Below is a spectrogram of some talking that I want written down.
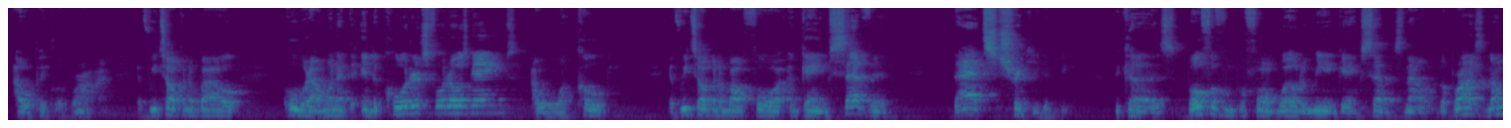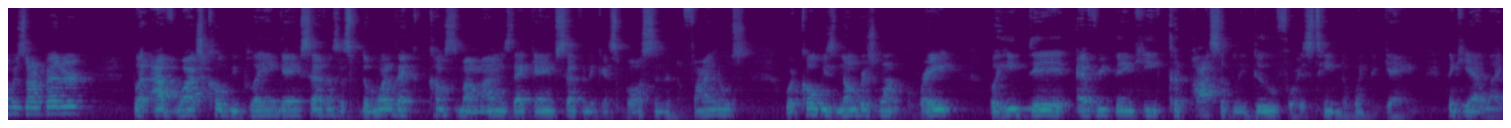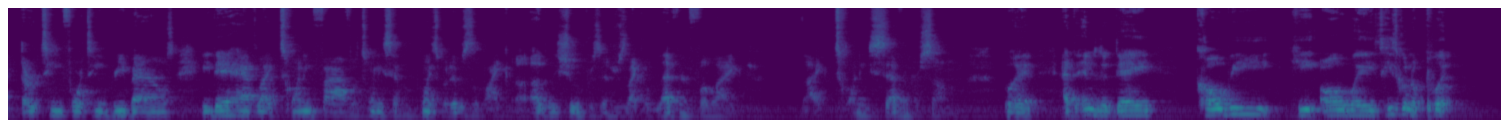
I would pick LeBron. If we're talking about who would I want at the end of quarters for those games, I would want Kobe. If we're talking about for a game seven, that's tricky to me because both of them performed well to me in game sevens. Now, LeBron's numbers are better, but I've watched Kobe play in game sevens. The one that comes to my mind is that game seven against Boston in the finals, where Kobe's numbers weren't great, but he did everything he could possibly do for his team to win the game. I think he had like 13, 14 rebounds. He did have like 25 or 27 points, but it was like an ugly shooting percentage. It was like 11 for like like 27 or something. But at the end of the day, Kobe, he always he's gonna put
